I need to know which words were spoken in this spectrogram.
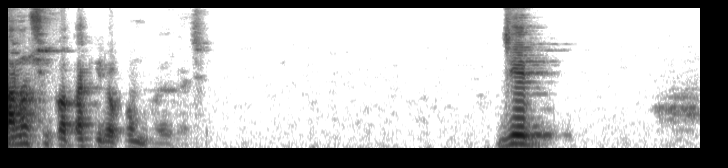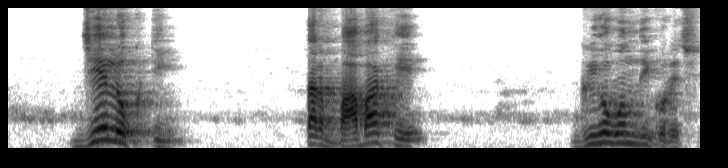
মানসিকতা কীরকম হয়ে গেছে, যে যে লোকটি তার বাবাকে গৃহবন্দী করেছে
